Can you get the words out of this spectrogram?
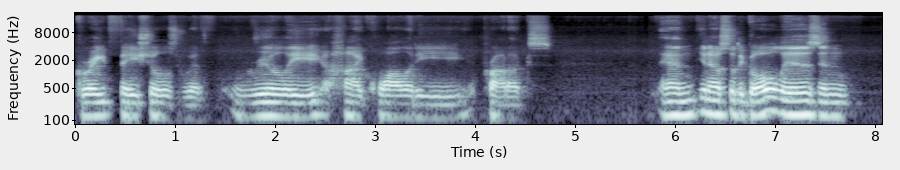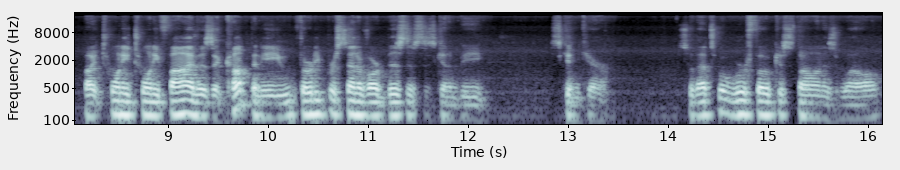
great facials with really high quality products. And, you know, so the goal is in by 2025 as a company, 30% of our business is going to be skincare. So that's what we're focused on as well.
